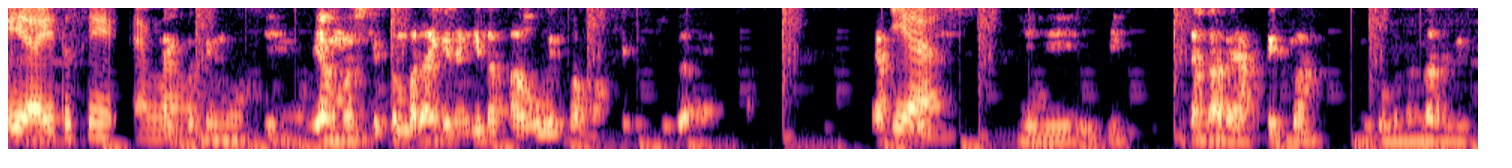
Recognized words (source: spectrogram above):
iya itu sih emang. Itu emosi. Yang meskipun pada akhirnya kita tahu informasi itu juga ya. Iya. di, di, kita nggak reaktif lah gitu mendengar gitu.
